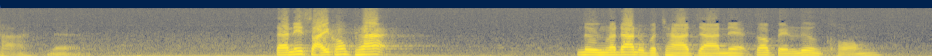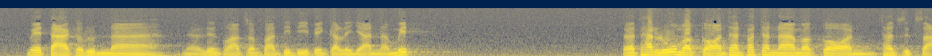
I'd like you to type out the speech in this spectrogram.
ขานะแต่นิสัยของพระหนึ่งระด้านอุปชาจารย์เนี่ยก็เป็นเรื่องของเมตตากรุณา เรื่องความสัมพันธ์ที่ดีเป็นกัลยาณมิตร แล้วท่านรู้มาก่อน ท่านพัฒนามาก่อน ท่านศึกษา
